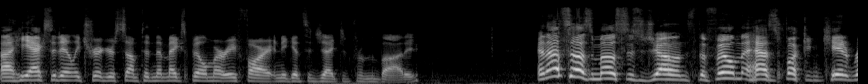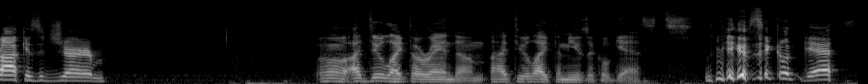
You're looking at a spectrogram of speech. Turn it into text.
uh, he accidentally triggers something that makes Bill Murray fart, and he gets ejected from the body. And that's Osmosis Jones, the film that has fucking Kid Rock as a germ. Oh, I do like the random. I do like the musical guests. Musical guests.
